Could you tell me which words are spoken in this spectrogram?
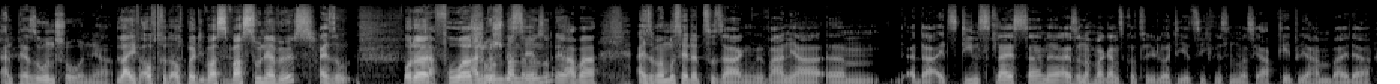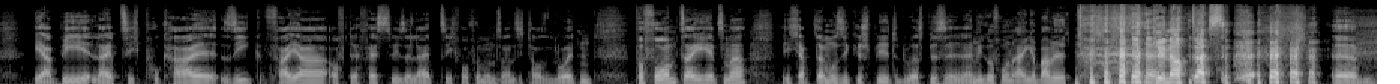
An Person schon, ja. Live-Auftritt auch bei dir. Warst, warst du nervös? Also Oder davor schon ein angespannt oder bisschen, so? Ja. aber also man muss ja dazu sagen, wir waren ja ähm, da als Dienstleister, ne? also nochmal ganz kurz für die Leute, die jetzt nicht wissen, was hier abgeht. Wir haben bei der RB Leipzig Pokalsiegfeier auf der Festwiese Leipzig vor 25.000 Leuten performt, sage ich jetzt mal. Ich habe da Musik gespielt, du hast ein bisschen in dein Mikrofon reingebabbelt. genau das. ähm,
